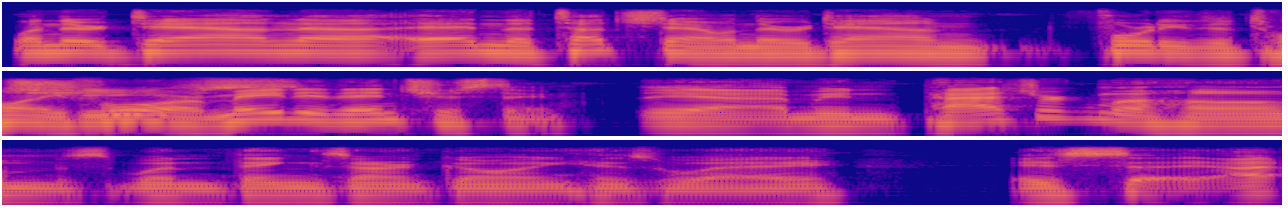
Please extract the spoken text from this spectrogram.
when they're down uh, and the touchdown when they were down 40 to 24 Chiefs. made it interesting. Yeah, I mean Patrick Mahomes when things aren't going his way is I,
